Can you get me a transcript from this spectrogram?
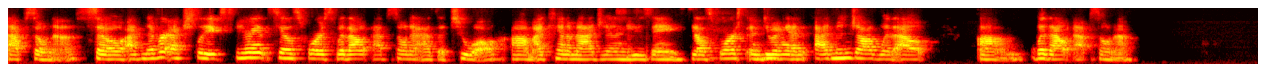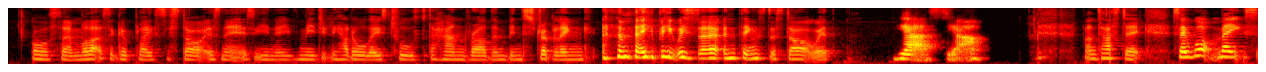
Apsona. So I've never actually experienced Salesforce without Apsona as a tool. Um, I can't imagine using Salesforce and doing an admin job without um, without Apsona. Awesome. Well, that's a good place to start, isn't it? Is you know you've immediately had all those tools to hand rather than been struggling maybe with certain things to start with. Yes. Yeah. Fantastic. So, what makes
